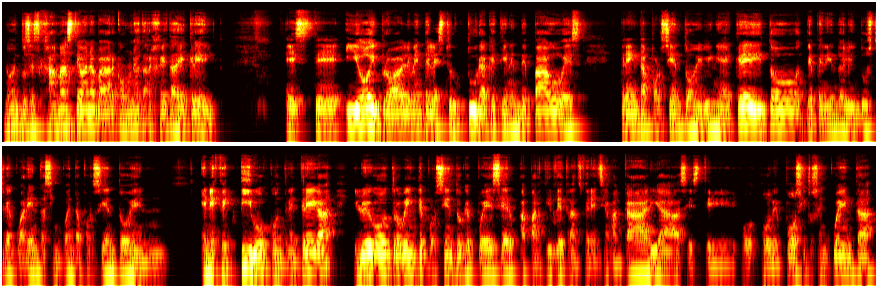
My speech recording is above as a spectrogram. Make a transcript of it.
¿no? Entonces jamás te van a pagar con una tarjeta de crédito. Este, y hoy probablemente la estructura que tienen de pago es 30% en línea de crédito, dependiendo de la industria, 40-50% en, en efectivo contra entrega y luego otro 20% que puede ser a partir de transferencias bancarias este, o, depósitos en cuenta,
